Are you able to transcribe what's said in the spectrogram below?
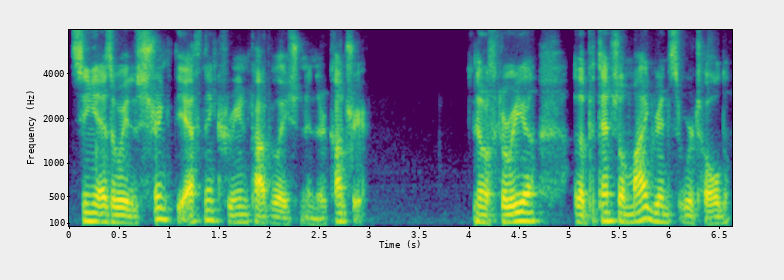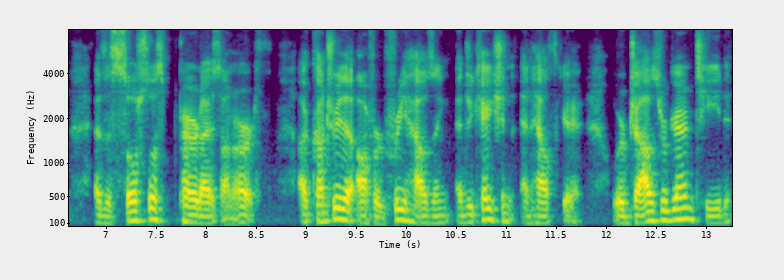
seeing it as a way to shrink the ethnic Korean population in their country. North Korea, the potential migrants were told as a socialist paradise on earth, a country that offered free housing, education, and healthcare, where jobs were guaranteed,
